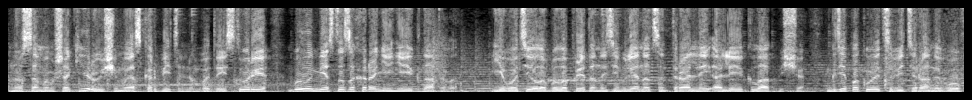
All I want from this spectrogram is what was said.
Но самым шокирующим и оскорбительным в этой истории было место захоронения Игнатова. Его тело было предано земле на центральной аллее кладбища, где покоятся ветераны ВОВ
